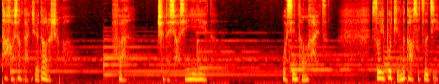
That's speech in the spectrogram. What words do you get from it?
他好像感觉到了什么，饭吃得小心翼翼的。我心疼孩子，所以不停的告诉自己，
